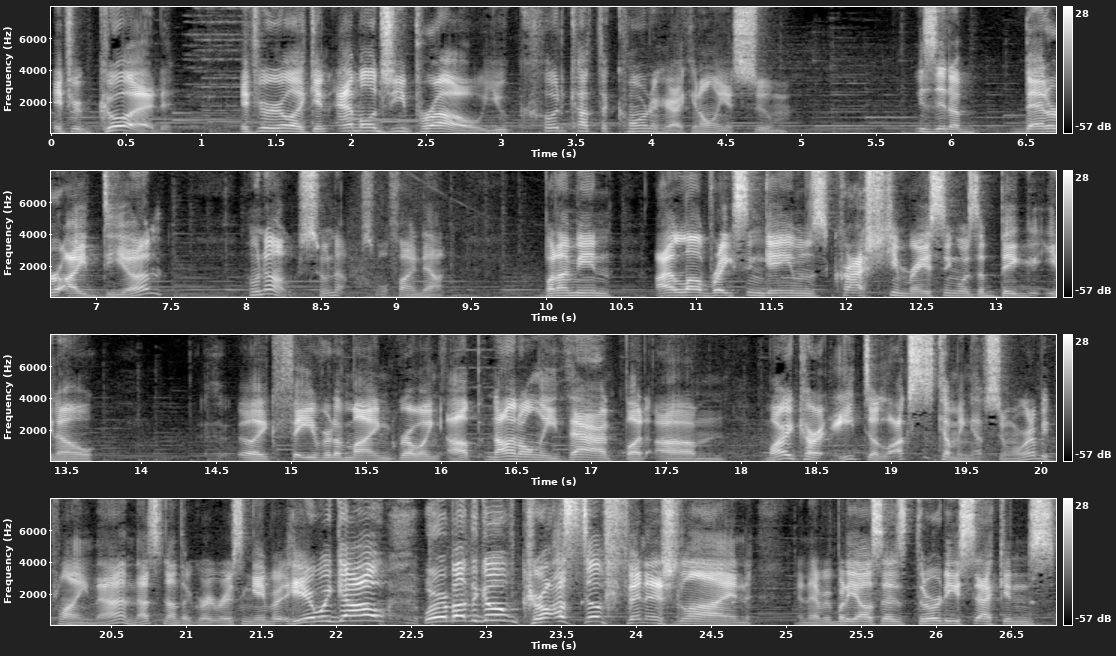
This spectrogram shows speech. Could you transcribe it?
if you're good. If you're like an MLG pro, you could cut the corner here, I can only assume. Is it a better idea? Who knows, who knows, we'll find out. But I mean, I love racing games. Crash Team Racing was a big, you know, like favorite of mine growing up. Not only that, but um, Mario Kart 8 Deluxe is coming up soon. We're gonna be playing that, and that's another great racing game, but here we go! We're about to go across the finish line. And everybody else has 30 seconds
